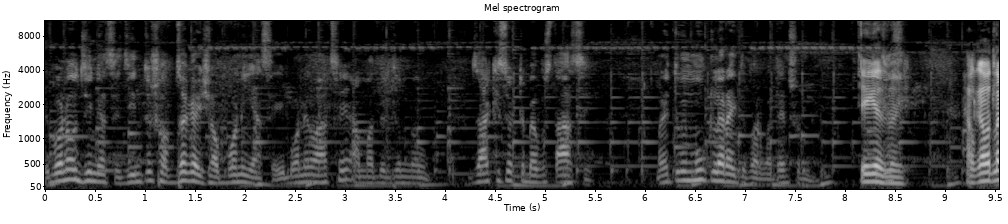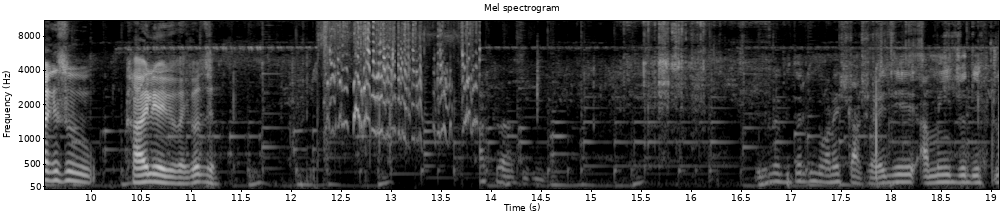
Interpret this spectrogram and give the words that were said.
এই বনেও জিন আছে। জিন তো সব জায়গায় সব বনেই আছে। এই বনেও আছে। আমাদের জন্য যা কিছু একটা ব্যবস্থা আছে মানে তুমি মুখ লড়াইতে পারবা টেনশন নেই। ঠিক আছে ভাই। হালকা পাতলা কিছু খাওয়াইলি হইবে ভাই বুঝছেন? এগুলোর ভিতর কিন্তু অনেক কাঁকড়া। এই যে আমি যদি একটু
